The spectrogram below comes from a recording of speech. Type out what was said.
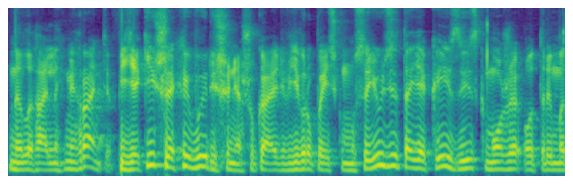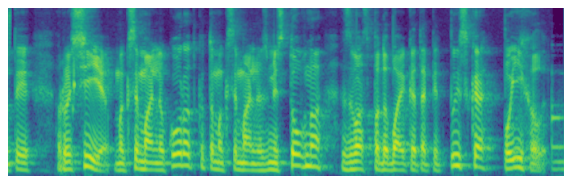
нелегальних мігрантів. Які шляхи вирішення шукають в Європейському Союзі та який зиск може отримати Росія? Максимально коротко та максимально змістовно. З вас подобайка та підписка. Поїхали.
